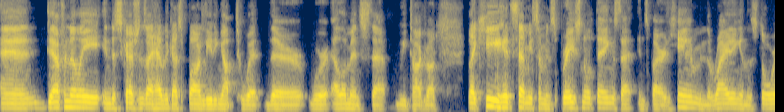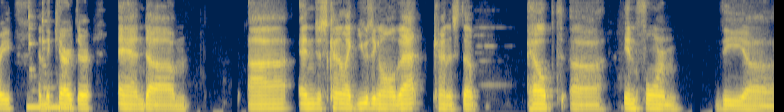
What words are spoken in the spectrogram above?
and definitely in discussions I had with Gaspar leading up to it, there were elements that we talked about. Like he had sent me some inspirational things that inspired him in the writing and the story and the character. And um, uh, and just kind of like using all that kind of stuff helped uh, inform the uh,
